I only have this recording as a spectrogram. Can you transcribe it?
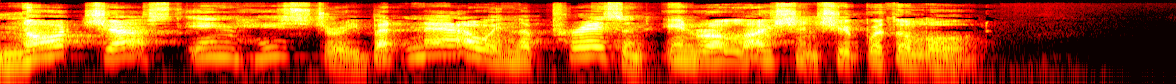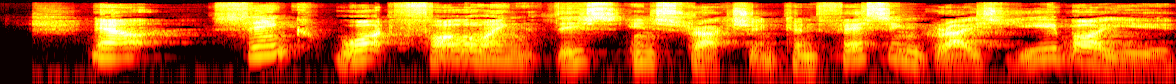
not just in history, but now in the present in relationship with the Lord. Now, think what following this instruction, confessing grace year by year,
